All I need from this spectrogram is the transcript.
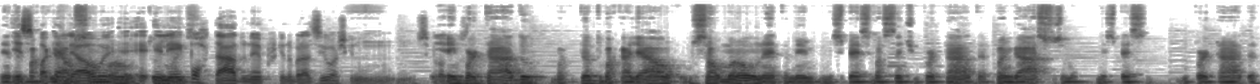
Entra Esse bacalhau, bacalhau salmão, é, ele é mais. é importado, né? Porque no Brasil acho que não, não se produz. É importado, tanto bacalhau, o salmão, né? Também uma espécie bastante importada, pangaços, uma, uma espécie importada.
